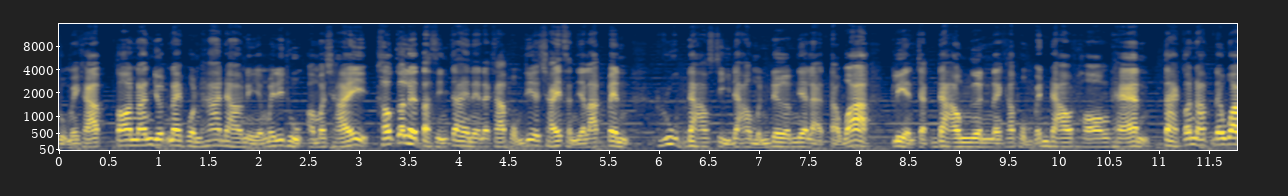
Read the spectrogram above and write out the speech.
ถูกไหมครับ ตอนนั้นยศนายพล 5 ดาวเนี่ยยังไม่ได้ถูกเอามาใช้ เขาก็เลยตัดสินใจเนี่ยนะครับผมที่จะใช้สัญลักษณ์เป็นรูปดาว 4 ดาวเหมือนเดิมเนี่ยแหละ แต่ว่าเปลี่ยนจากดาวเงินนะครับผมเป็นดาวทองแทน แต่ก็นับได้ว่า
